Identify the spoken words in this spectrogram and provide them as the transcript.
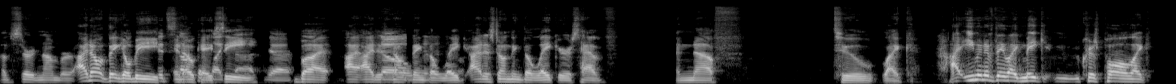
absurd number. I don't think he'll be it's in OKC. Like yeah, but I, I just no, don't think no, the no, Lake. I just don't think the Lakers have enough to like I even if they like make Chris Paul like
